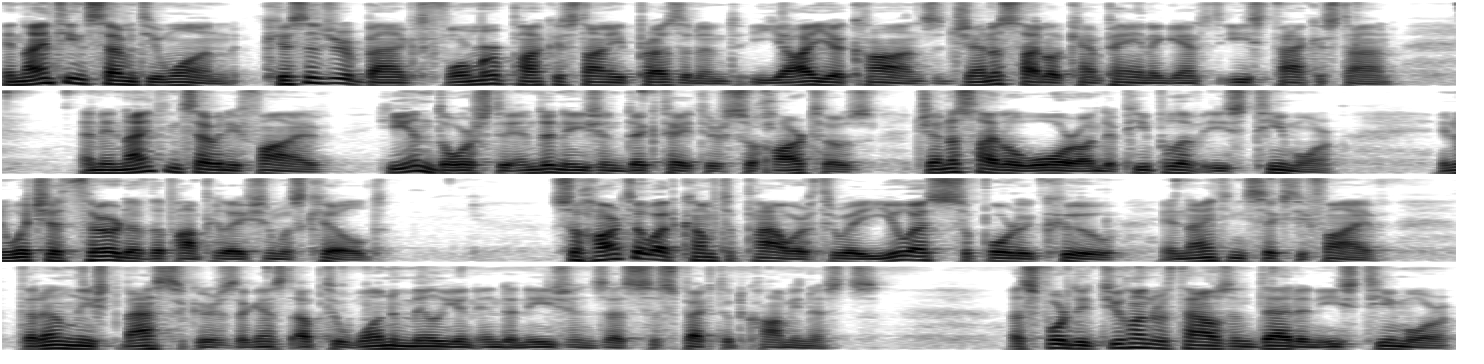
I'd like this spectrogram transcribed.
In 1971, Kissinger backed former Pakistani President Yahya Khan's genocidal campaign against East Pakistan, and in 1975, he endorsed the Indonesian dictator Suharto's genocidal war on the people of East Timor, in which a third of the population was killed. Suharto had come to power through a US supported coup in 1965 that unleashed massacres against up to 1 million Indonesians as suspected communists. As for the 200,000 dead in East Timor,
